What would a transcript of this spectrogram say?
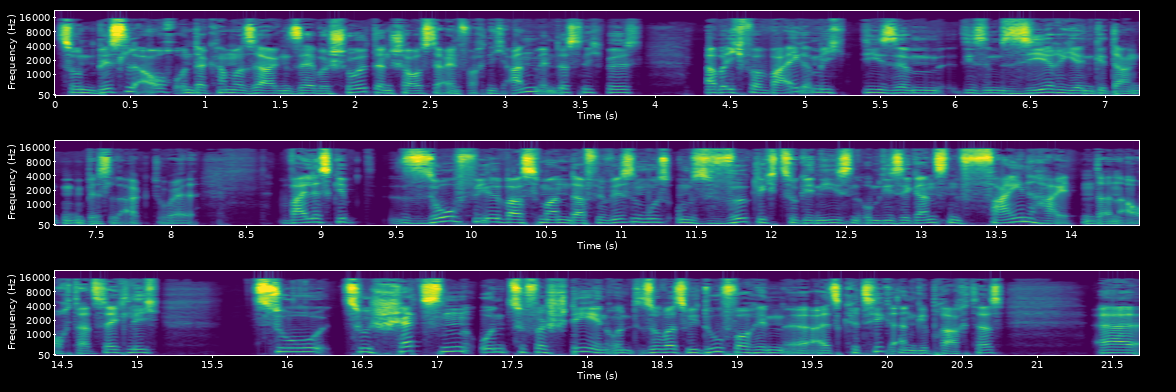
so ein bisschen auch, und da kann man sagen, selber schuld, dann schaust du einfach nicht an, wenn du es nicht willst. Aber ich verweigere mich diesem, diesem Seriengedanken ein bisschen aktuell weil es gibt so viel, was man dafür wissen muss, um es wirklich zu genießen, um diese ganzen Feinheiten dann auch tatsächlich zu, zu schätzen und zu verstehen. Und sowas wie du vorhin äh, als Kritik angebracht hast, äh,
